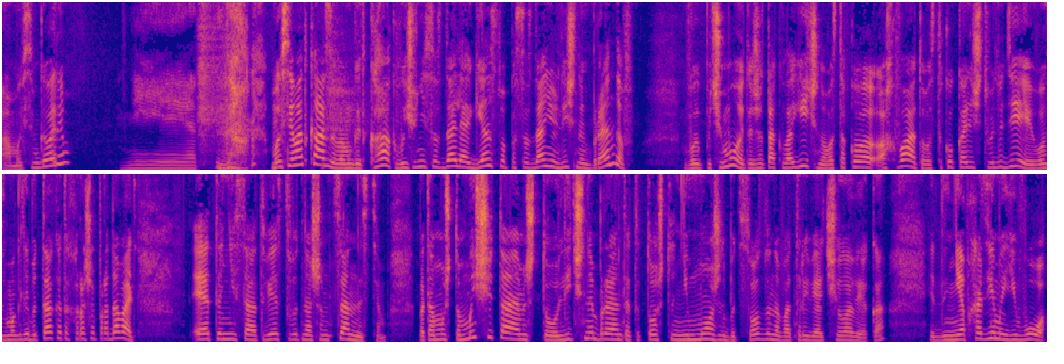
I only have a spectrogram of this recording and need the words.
А мы всем говорим, нет. Да. Мы всем отказываем. Говорит, как? Вы еще не создали агентство по созданию личных брендов? Вы почему? Это же так логично. У вас такой охват, у вас такое количество людей. Вы могли бы так это хорошо продавать. Это не соответствует нашим ценностям, потому что мы считаем, что личный бренд это то, что не может быть создано в отрыве от человека. Это необходимо его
